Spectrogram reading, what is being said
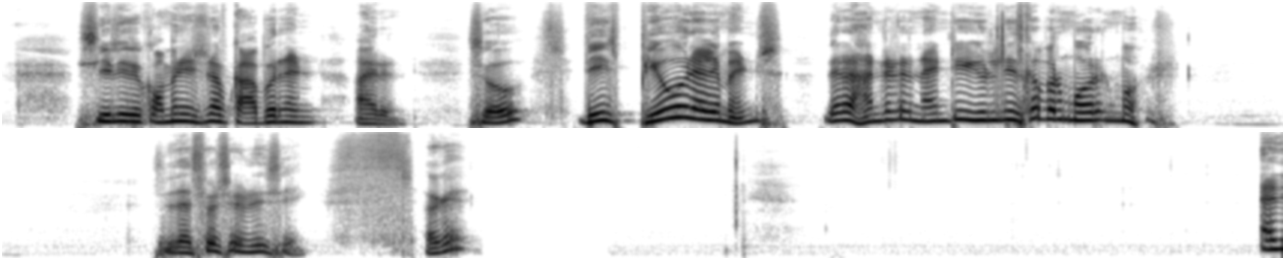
steel is a combination of carbon and iron. So, these pure elements there are 190, you will discover more and more. So that's what Swami is saying. Okay? And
